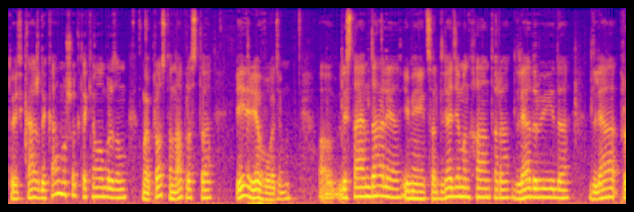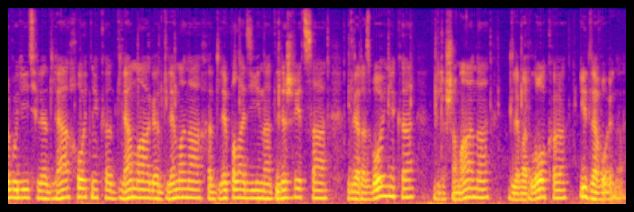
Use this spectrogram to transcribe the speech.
то есть каждый камушек таким образом мы просто-напросто переводим. Э, листаем далее, имеется для демонхантера, для друида, для пробудителя, для охотника, для мага, для монаха, для паладина, для жреца, для разбойника, для шамана, для варлока и для воина.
